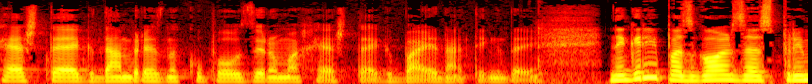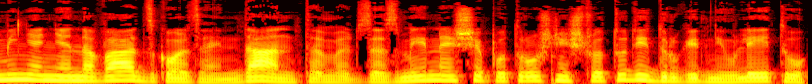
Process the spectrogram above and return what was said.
hashtag dan brez nakupa oziroma hashtag buy nothing day. Ne gre pa zgolj za spreminjanje navad zgolj za en dan, temveč za zmernejše potrošništvo tudi druge dni v letu,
